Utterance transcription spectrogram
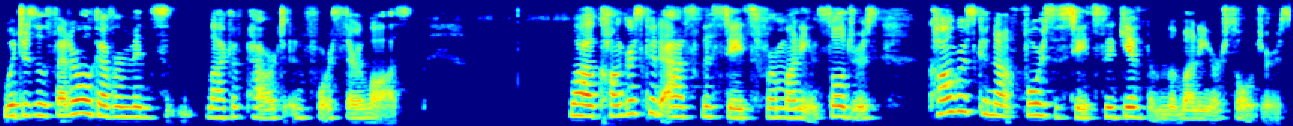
which is the federal government's lack of power to enforce their laws. While Congress could ask the states for money and soldiers, Congress could not force the states to give them the money or soldiers.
